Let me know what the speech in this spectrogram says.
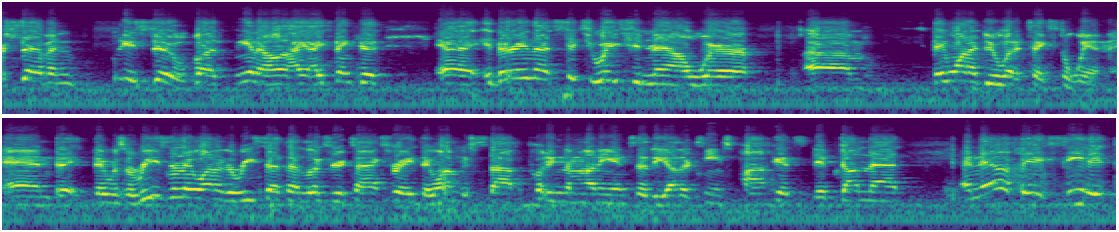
seven, please do. But you know, I, I think that uh, they're in that situation now where. Um, they want to do what it takes to win. And they, there was a reason they wanted to reset that luxury tax rate. They wanted to stop putting the money into the other team's pockets. They've done that. And now if they exceed it,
